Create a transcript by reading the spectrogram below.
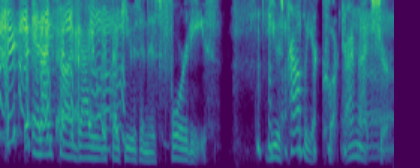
and I saw a guy who looked like he was in his 40s. He was probably a cook. I'm not sure.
